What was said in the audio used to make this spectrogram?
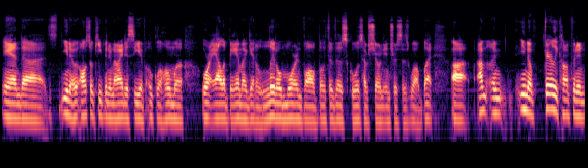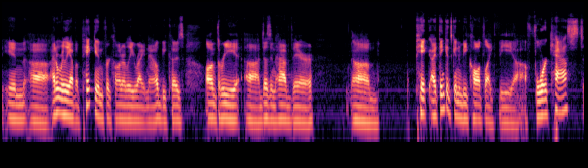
and uh, you know, also keeping an eye to see if Oklahoma or Alabama get a little more involved. Both of those schools have shown interest as well. But uh, I'm, I'm, you know, fairly confident in. Uh, I don't really have a pick in for Conerly right now because on three uh, doesn't have their um, pick. I think it's going to be called like the uh, forecast,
